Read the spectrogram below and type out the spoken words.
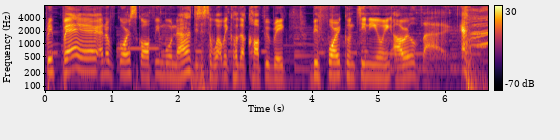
prepare and of course coffee muna. This is what we call the coffee break before continuing our vlog.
